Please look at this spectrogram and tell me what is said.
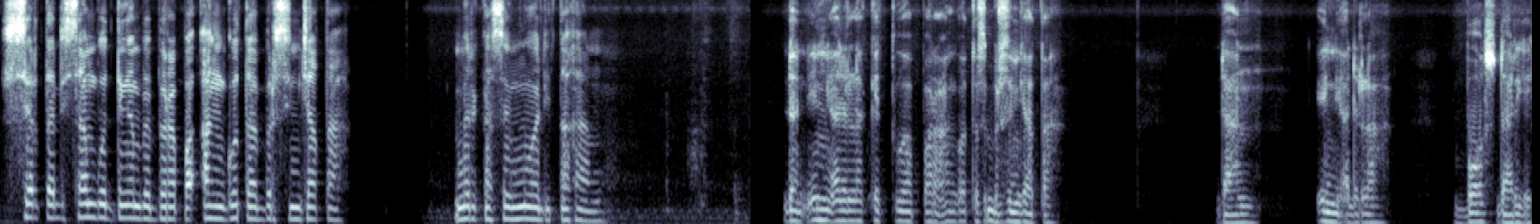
serta disambut dengan beberapa anggota bersenjata mereka semua ditahan. Dan ini adalah ketua para anggota bersenjata. Dan ini adalah bos dari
